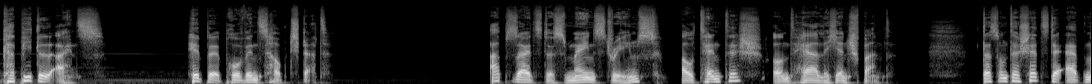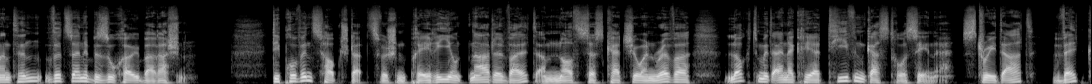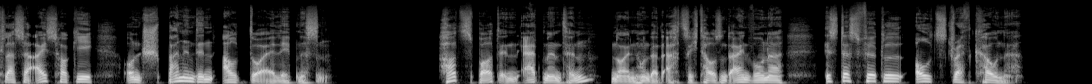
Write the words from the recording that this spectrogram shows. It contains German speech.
Kapitel 1 Hippe Provinzhauptstadt Abseits des Mainstreams authentisch und herrlich entspannt. Das unterschätzte Edmonton wird seine Besucher überraschen. Die Provinzhauptstadt zwischen Prärie und Nadelwald am North Saskatchewan River lockt mit einer kreativen Gastroszene, Street Art, Weltklasse Eishockey und spannenden Outdoor-Erlebnissen. Hotspot in Edmonton, 980.000 Einwohner, ist das Viertel Old Strathcona.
